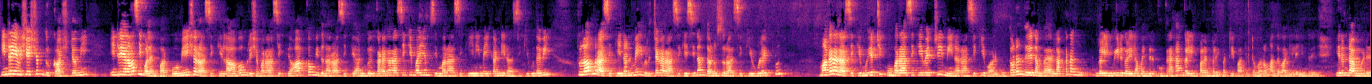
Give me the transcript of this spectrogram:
இன்றைய விசேஷம் துர்காஷ்டமி. இன்றைய ராசி பலன் பார்ப்போம். மேஷ ராசிக்கு லாபம் ரிஷப ராசிக்கு ஆக்கம் மிதுன ராசிக்கு அன்பு கடக ராசிக்கு பயம் சிம்ம ராசிக்கு இனிமை கன்னி ராசிக்கு உதவி. துலாம் ராசிக்கு நன்மை விருச்சக ராசிக்கு சினம் தனுசு ராசிக்கு உழைப்பு மகர ராசிக்கு முயற்சி கும்பராசிக்கு வெற்றி மீன ராசிக்கு வாழ்வு. தொடர்ந்து நம்ம லக்கணங்களின் வீடுகளில் அமைந்திருக்கும் கிரகங்களின் பலன்களை பற்றி பார்த்துட்டு வரோம். அந்த வகையில் இன்று இரண்டாம் வீடு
